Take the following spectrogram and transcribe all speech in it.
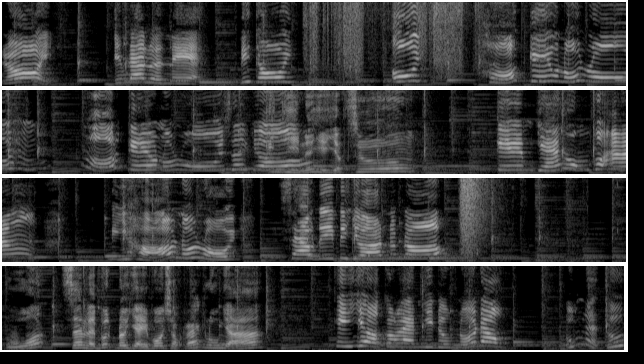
Rồi Em ra rồi nè. Đi thôi. Ôi Hở keo nữa rồi. Hở keo nữa rồi Sao giờ? Cái gì nữa vậy giọt xương Keo em dán không có ăn hở nữa rồi. Sao đi bây giờ anh năm đó Ủa sao lại vứt đôi giày vô sọt rác luôn vậy? Thì giờ còn làm gì được nữa đâu. Đúng là thứ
